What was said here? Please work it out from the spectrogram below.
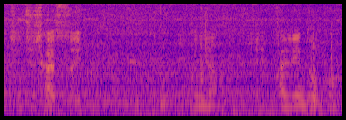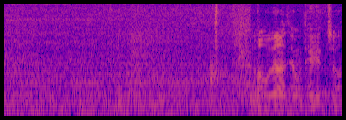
역시 주차할 수 있군요. 발린도 없고. 아무데나 되면 되겠죠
